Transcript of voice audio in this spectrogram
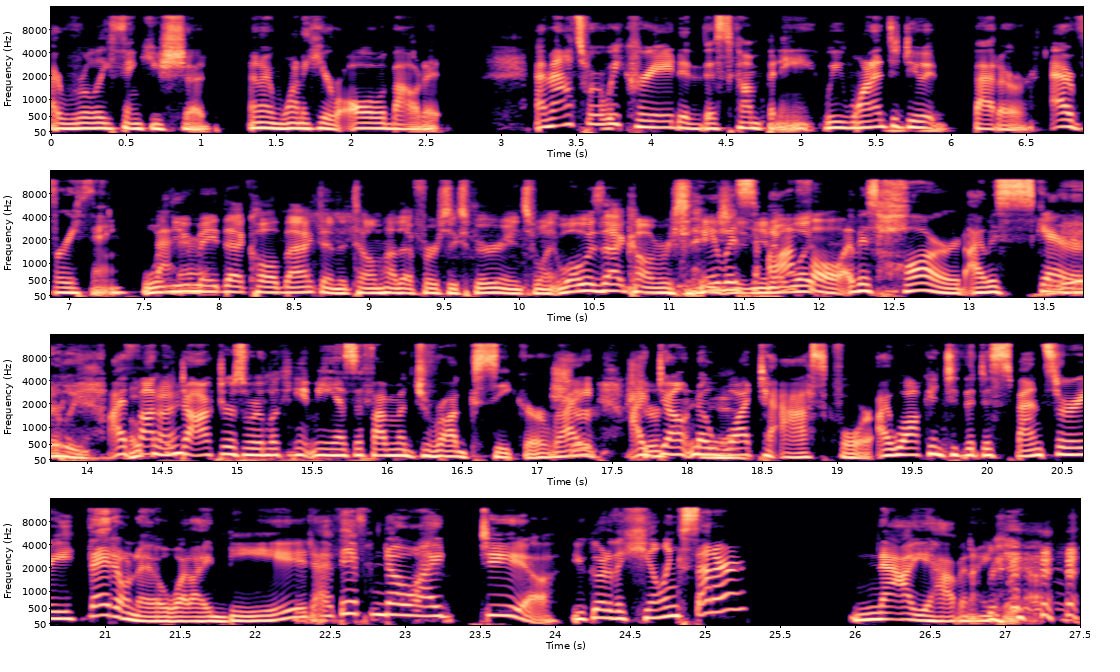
I really think you should. And I want to hear all about it. And that's where we created this company. We wanted to do it better, everything. when you made that call back then to tell them how that first experience went, what was that conversation? it was You know, what- awful. It was hard. I was scared. Really? I thought Okay. the doctors were looking at me as if I'm a drug seeker, right? I sure. don't know Yeah. what to ask for. I walk into the dispensary. They don't know what I need. I- They have no idea. You go to the healing center. Now you have an idea.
